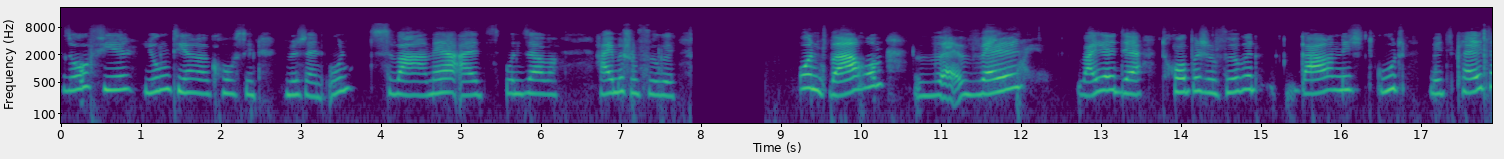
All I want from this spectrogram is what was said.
so viel Jungtiere großziehen müssen und zwar mehr als unsere heimischen Vögel. Und warum? Weil, weil der tropische Vögel gar nicht gut mit Kälte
